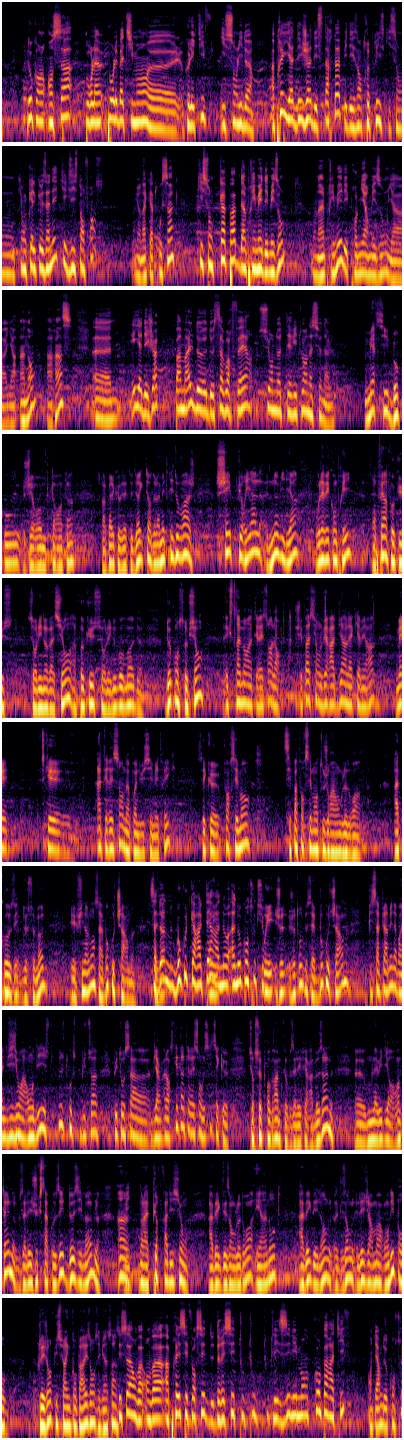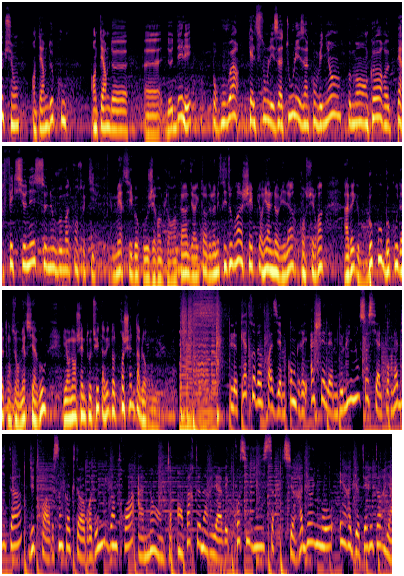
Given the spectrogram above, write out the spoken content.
Donc en, en ça, pour, la, pour, les bâtiments euh, collectifs, ils sont leaders. Après, il y a déjà des startups et des entreprises qui, sont, qui ont quelques années, qui existent en France. Il y en a quatre ou cinq, qui sont capables d'imprimer des maisons. On a imprimé les premières maisons il y a, il y a un an à Reims. Euh, et il y a déjà pas mal de, savoir-faire sur notre territoire national. Merci beaucoup, Jérôme Florentin. Je rappelle que vous êtes directeur de la maîtrise d'ouvrage chez Plurial Nobilia. Vous l'avez compris, on fait un focus sur l'innovation, un focus sur les nouveaux modes de construction, extrêmement intéressant. Alors, je ne sais pas si on le verra bien à la caméra, mais ce qui est intéressant d'un point de vue symétrique, c'est que forcément, c'est pas forcément toujours un angle droit à cause de ce mode. Et finalement, ça a beaucoup de charme. Ça donne beaucoup de caractère oui. à, nos, à, nos, constructions. Oui, je, je trouve que ça a beaucoup de charme puis ça me permet d'avoir une vision arrondie. Je trouve, je trouve ça, plutôt ça bien. Alors, ce qui est intéressant aussi, c'est que sur ce programme que vous allez faire à Besançon, euh, vous me l'avez dit en antenne, vous allez juxtaposer deux immeubles, un oui. dans la pure tradition avec des angles droits et un autre avec des angles, des angles légèrement arrondis pour que les gens puissent faire une comparaison, c'est bien ça? C'est ça, on va, on va après s'efforcer de dresser tous les éléments comparatifs en termes de construction, en termes de coûts, en termes de, euh, de délai, pour pouvoir quels sont les atouts, les inconvénients, comment encore perfectionner ce nouveau mode constructif? Merci beaucoup Jérôme Florentin, directeur de la maîtrise d'ouvrage chez Plurial Novilla, qu'on suivra avec beaucoup beaucoup d'attention. Merci à vous et on enchaîne tout de suite avec notre prochaine table ronde. Le 83e congrès HLM de l'Union sociale pour l'habitat du 3 au 5 octobre 2023 à Nantes en partenariat avec Procivis sur Radio Imo et Radio Territoria.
